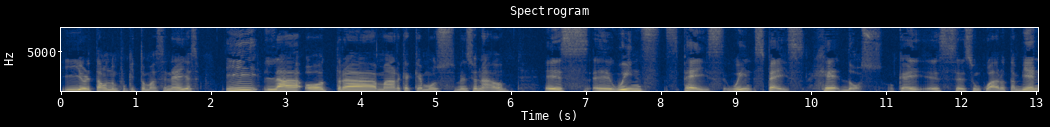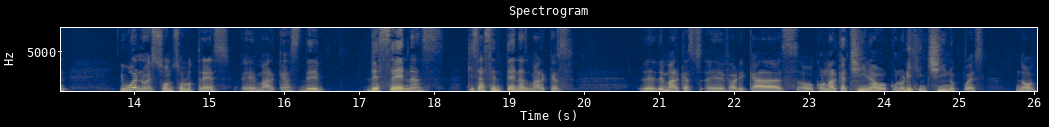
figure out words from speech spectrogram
y ahorita ando un poquito más en ellas. Y la otra marca que hemos mencionado es eh, WinSpace, WinSpace G2, ¿ok? Ese es un cuadro también. Y bueno, son solo tres eh, marcas de decenas, quizás centenas marcas de, marcas eh, fabricadas o con marca china o con origen chino, pues, ¿no?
